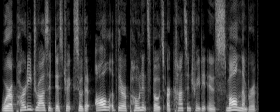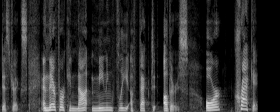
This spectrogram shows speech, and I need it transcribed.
where a party draws a district so that all of their opponent's votes are concentrated in a small number of districts and therefore cannot meaningfully affect others, or cracking,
